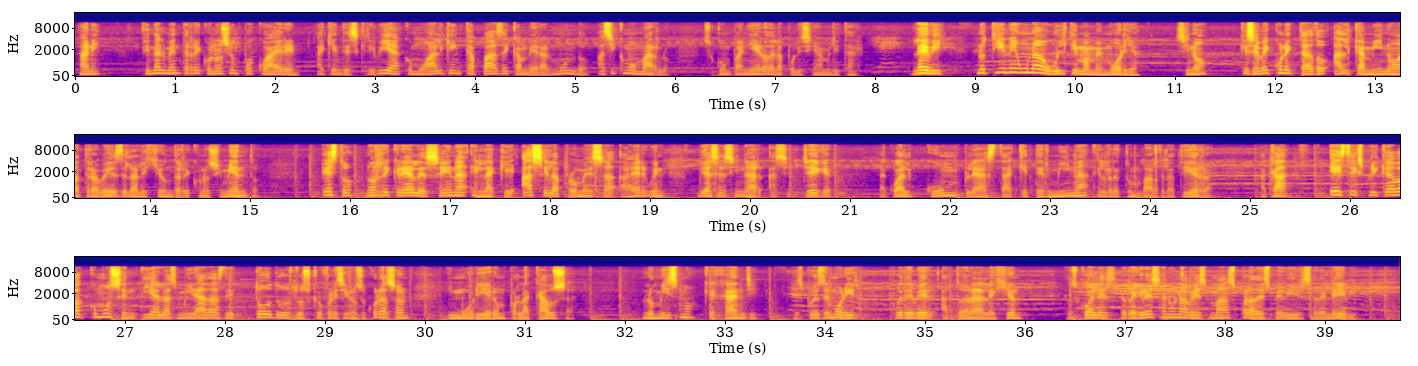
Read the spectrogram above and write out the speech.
Annie finalmente reconoce un poco a Eren, a quien describía como alguien capaz de cambiar al mundo, así como Marlo, su compañero de la policía militar. Levi no tiene una última memoria, sino que se ve conectado al camino a través de la Legión de Reconocimiento, esto nos recrea la escena en la que hace la promesa a Erwin de asesinar a Sig Jäger, la cual cumple hasta que termina el retumbar de la tierra. Acá, este explicaba cómo sentía las miradas de todos los que ofrecieron su corazón y murieron por la causa. Lo mismo que Hanji, después de morir, puede ver a toda la legión, los cuales regresan una vez más para despedirse de Levi.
